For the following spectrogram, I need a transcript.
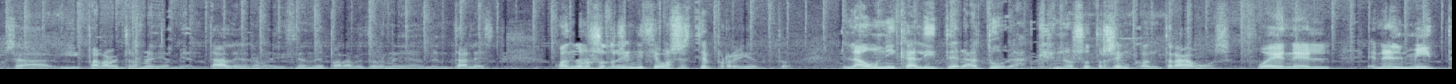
o sea, y parámetros medioambientales, la medición de parámetros medioambientales. Cuando nosotros iniciamos este proyecto, la única literatura que nosotros encontramos fue en el, en el MIT,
